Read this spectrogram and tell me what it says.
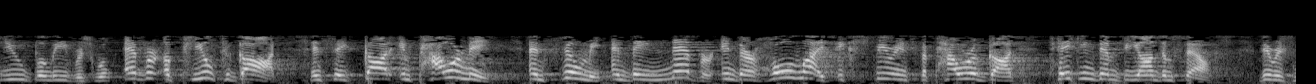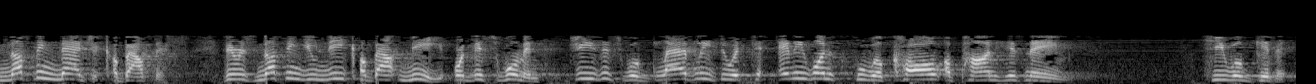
few believers will ever appeal to God and say, God, empower me and fill me. And they never in their whole life experience the power of God taking them beyond themselves. There is nothing magic about this. There is nothing unique about me or this woman. Jesus will gladly do it to anyone who will call upon his name. He will give it.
